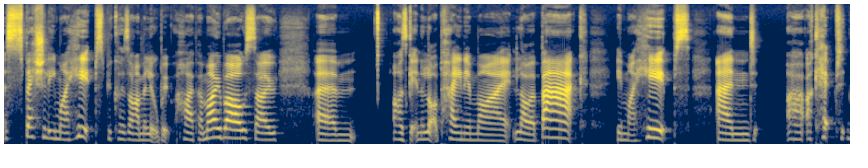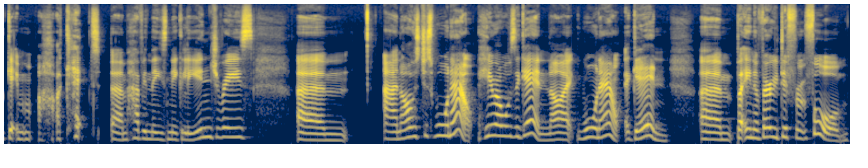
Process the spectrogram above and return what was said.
especially my hips because I'm a little bit hypermobile. So um, I was getting a lot of pain in my lower back, in my hips, and I, I kept getting, I kept um, having these niggly injuries. Um, and I was just worn out. Here I was again, like worn out again, um, but in a very different form.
